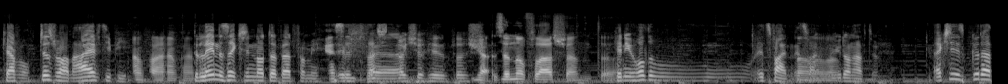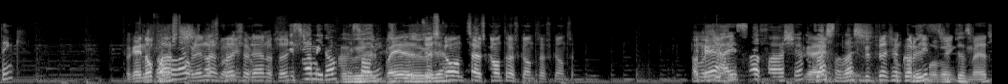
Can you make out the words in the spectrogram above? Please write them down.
Careful, just run, I have TP. I'm fine, I'm fine. The lane is actually not that bad for me. Yes, If, it's flash, uh, Flash your heal, flash. Yeah, there's no flash and. Uh, Can you hold the... It's fine, it's No, fine. no, no. You don't have to. Actually, it's good, I think. Okay, no Flash, flash. Orianna, flash, flash, Orianna, Orianna, They flash. saw me though, they we saw have- me. Wait, just yeah. go on trash, go on trash, go on trash, go on trash. I'm Okay, on I GP. saw flash, yeah. Okay. Flash, flash. We flash on Corgi. Corgi. Moving Just- mid,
